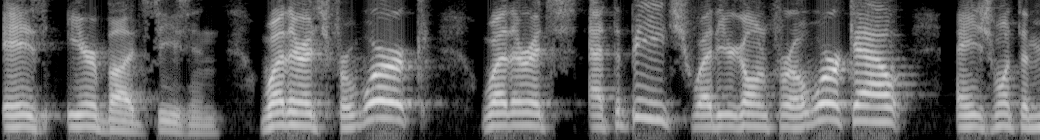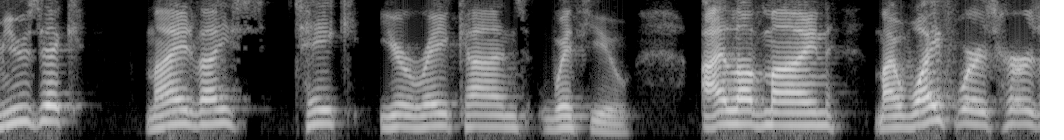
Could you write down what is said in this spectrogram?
is earbud season. Whether it's for work, whether it's at the beach, whether you're going for a workout and you just want the music, my advice take your Raycons with you. I love mine. My wife wears hers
